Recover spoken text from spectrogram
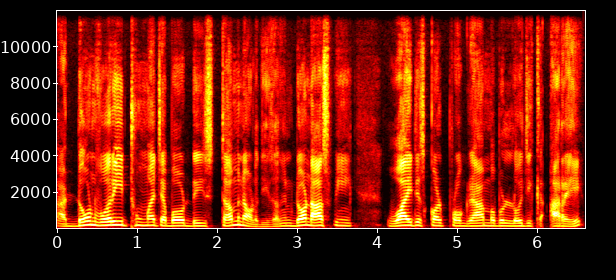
uh, do not worry too much about these terminologies. I mean do not ask me why it is called programmable logic array.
